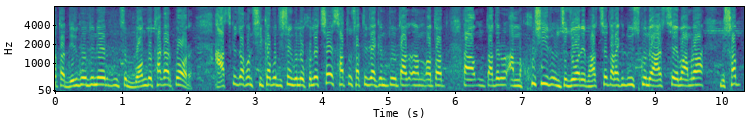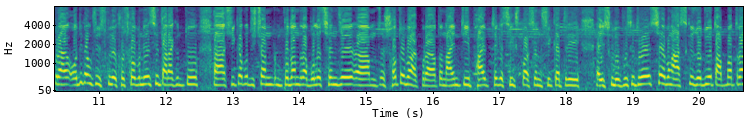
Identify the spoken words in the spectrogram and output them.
অর্থাৎ দীর্ঘদিনের বন্ধ থাকার পর আজকে যখন শিক্ষা প্রতিষ্ঠানগুলো খুলেছে, ছাত্রছাত্রীরা কিন্তু অর্থাৎ তাদের খুশির জোয়ারে ভাসছে, তারা কিন্তু স্কুলে আসছে এবং আমরা সব প্রায় অধিকাংশ স্কুলে খোঁজখবর নিয়েছি। তারা কিন্তু শিক্ষা প্রতিষ্ঠান প্রধানরা বলেছেন যে শতভাগ প্রায়, অর্থাৎ নাইনটি ফাইভ থেকে সিক্স পার্সেন্ট শিক্ষার্থী স্কুলে উপস্থিত হয়েছে এবং আজকে যদিও তাপমাত্রা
